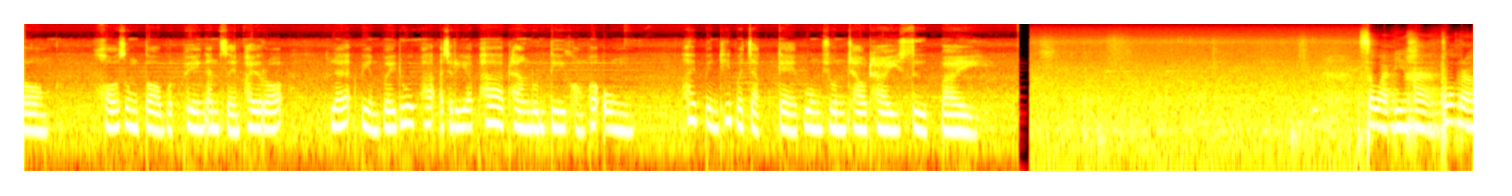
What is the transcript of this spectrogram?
รอง ขอส่งต่อบทเพลงอันแสนไพเราะ และเปี่ยมไปด้วยพระอัจฉริยภาพทางดนตรีของพระองค์ ให้เป็นที่ประจักษ์แก่ปวงชนชาวไทยสืบไปสวัสดีค่ะ พวกเรา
